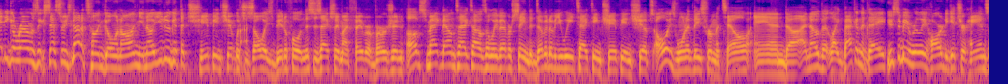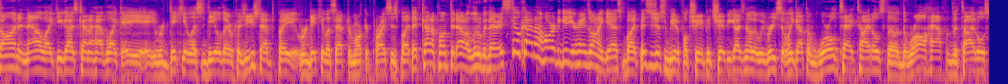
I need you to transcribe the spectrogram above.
Eddie Guerrero's accessories, not a ton going on. You know, you do get the championship, which is always beautiful, and this is actually my favorite version of SmackDown tag titles that we've ever seen. The WWE Tag Team Championships. Always wanted these from Mattel, and uh, I know that, like, back in the day, used to be really hard to get your hands on, and now, like, you guys kind of have, like, a, a ridiculous deal there, because you used to have to pay ridiculous aftermarket prices, but they've kind of pumped it out a little bit there. It's still kind of hard to get your hands on, I guess, but this is just a beautiful championship. You guys know that we recently got the World Tag titles, the, the Raw half of the titles,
